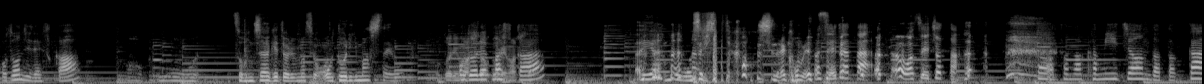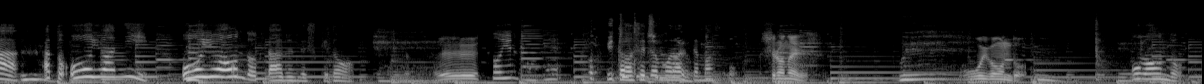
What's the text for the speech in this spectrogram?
ご存知ですか？あもう存じ上げておりますよ。踊りましたよ。踊りました。踊れますか？あいやもう忘れちゃったかもしれない。ごめんなさい。忘れちゃった。忘れちゃった。そうその上市音頭とか、うんあと大岩に大岩音頭ってあるんですけど、へえそういうのをねえ歌わせてもらってます。知らないです。へ大岩温度。うん、え大岩音頭。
